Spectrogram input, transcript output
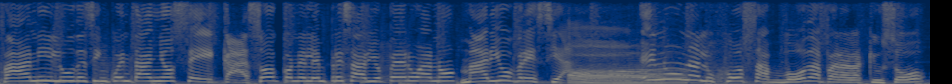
Fanny Lu, de 50 años, se casó con el empresario peruano Mario Brescia. En una lujosa boda para la que usó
